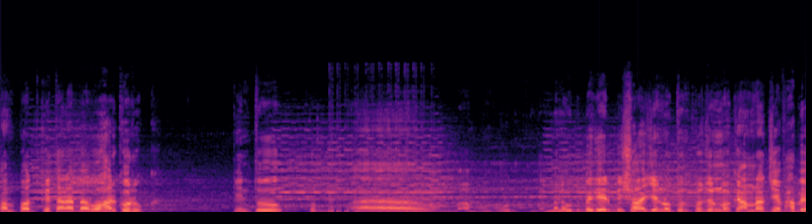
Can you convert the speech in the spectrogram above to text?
সম্পদকে তারা ব্যবহার করুক। কিন্তু খুব মানে উদ্বেগের বিষয় যে নতুন প্রজন্মকে আমরা যেভাবে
